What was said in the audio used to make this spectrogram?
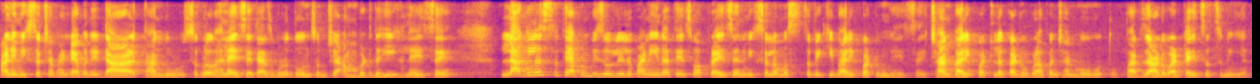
आणि मिक्सरच्या भांड्यामध्ये डाळ तांदूळ सगळं घालायचं आहे त्याचबरोबर दोन चमचे आंबट दही घालायचं आहे लागलंच तर ते आपण भिजवलेलं पाणी ना तेच वापरायचं आणि मिक्सरला मस्तपैकी बारीक वाटून घ्यायचं आहे छान बारीक वाटलं का ढोकळा पण छान मऊ होतो. फार जाड वाटायचंच नाही आहे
